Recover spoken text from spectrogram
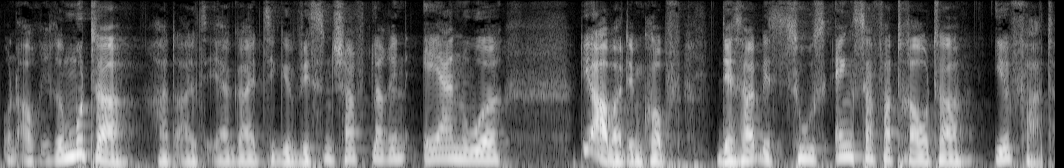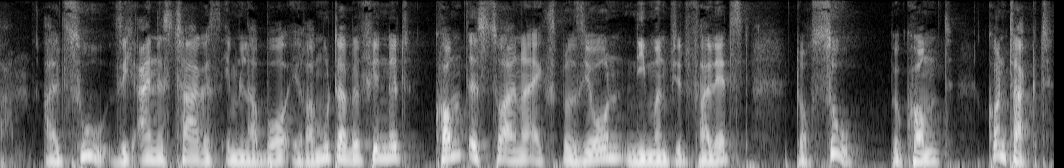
und auch ihre Mutter hat als ehrgeizige Wissenschaftlerin eher nur die Arbeit im Kopf. Deshalb ist Sus engster Vertrauter ihr Vater. Als Sue sich eines Tages im Labor ihrer Mutter befindet, kommt es zu einer Explosion, niemand wird verletzt, doch Sue bekommt Kontakt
